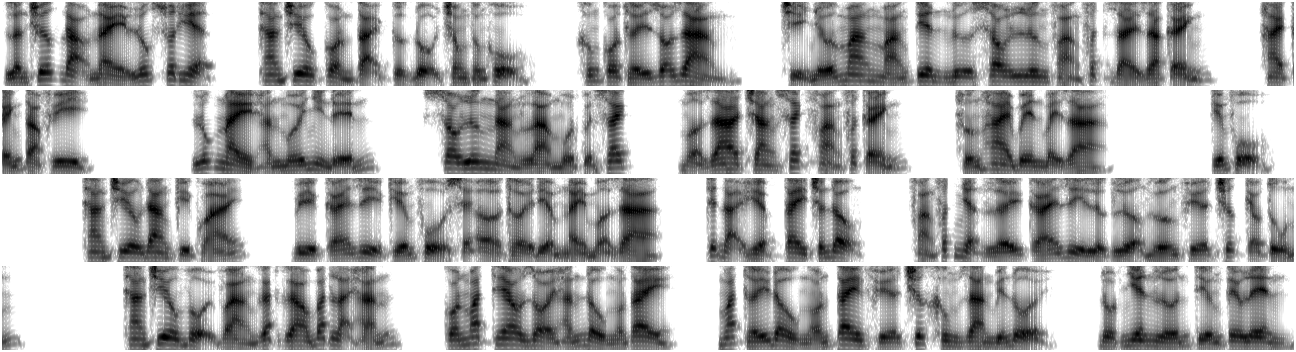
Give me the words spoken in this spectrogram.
Lần trước đạo này lúc xuất hiện, thang chiêu còn tại cực độ trong thống khổ, không có thấy rõ ràng, chỉ nhớ mang máng tiên nữ sau lưng phảng phất dài ra cánh, hai cánh tà phi. Lúc này hắn mới nhìn đến sau lưng nàng là một quyển sách, mở ra trang sách phảng phất cánh, hướng hai bên bày ra. Kiếm phổ. Thang chiêu đang kỳ quái, vì cái gì kiếm phổ sẽ ở thời điểm này mở ra, tiết đại hiệp tay chấn động, phảng phất nhận lấy cái gì lực lượng hướng phía trước kéo túm. Thang chiêu vội vàng gắt gao bắt lại hắn, con mắt theo dõi hắn đầu ngón tay, mắt thấy đầu ngón tay phía trước không gian biến đổi, đột nhiên lớn tiếng kêu lên,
